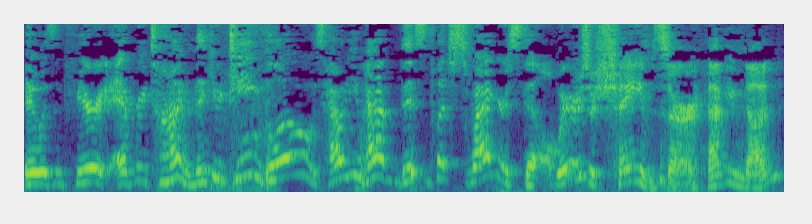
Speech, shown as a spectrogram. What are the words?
It was infuriating every time. Like your team blows. How do you have this much swagger still? Where is your shame, sir? Have you none?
